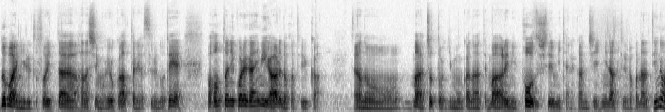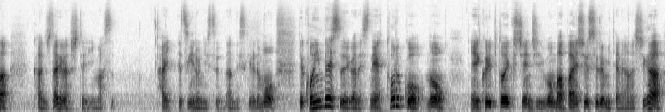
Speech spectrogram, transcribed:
ドバイにいるとそういった話もよくあったりはするので、まあ、本当にこれが意味があるのかというかあのまあちょっと疑問かなって、まあ、ある意味ポーズしてるみたいな感じになってるのかなっていうのは感じたりはしています。はい、で次のニュースなんですけれどもで Coinbase がですねトルコの、 crypto exchange を、ま、買収するみたいな話が、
